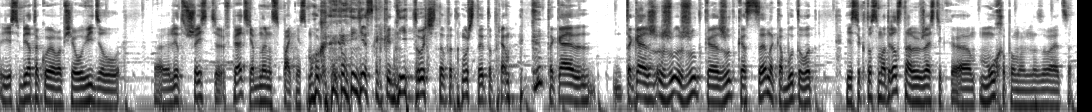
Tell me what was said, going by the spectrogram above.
если бы я такое вообще увидел лет в 6, в 5 я бы, наверное, спать не смог несколько дней точно, потому что это прям такая, такая жуткая, жуткая сцена, как будто вот, если кто смотрел старый ужастик, э, «Муха», по-моему, называется,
